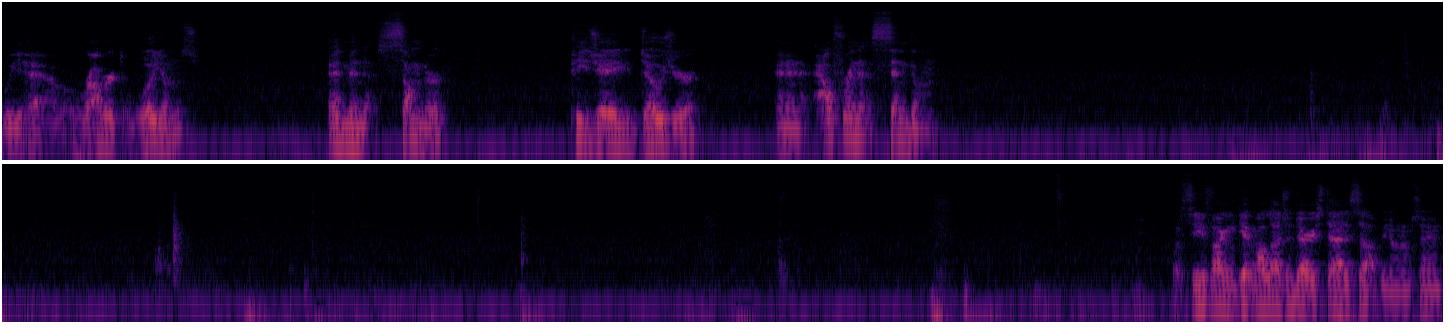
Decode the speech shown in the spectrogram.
We have Robert Williams, Edmond Sumner, PJ Dozier, and an Alperen Sengun. Let's see if I can get my legendary status up, you know what I'm saying?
